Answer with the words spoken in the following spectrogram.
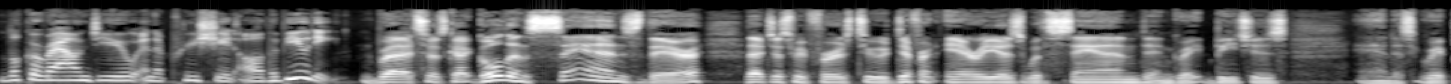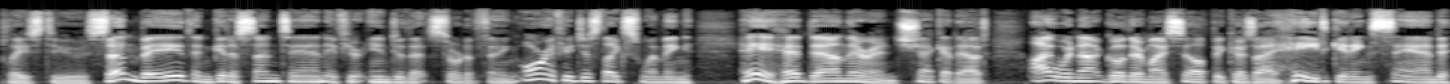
look around you and appreciate all the beauty. Right. So it's got golden sands there. That just refers to different areas with sand and great beaches. And it's a great place to sunbathe and get a suntan if you're into that sort of thing. Or if you just like swimming, hey, head down there and check it out. I would not go there myself because I hate getting sand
